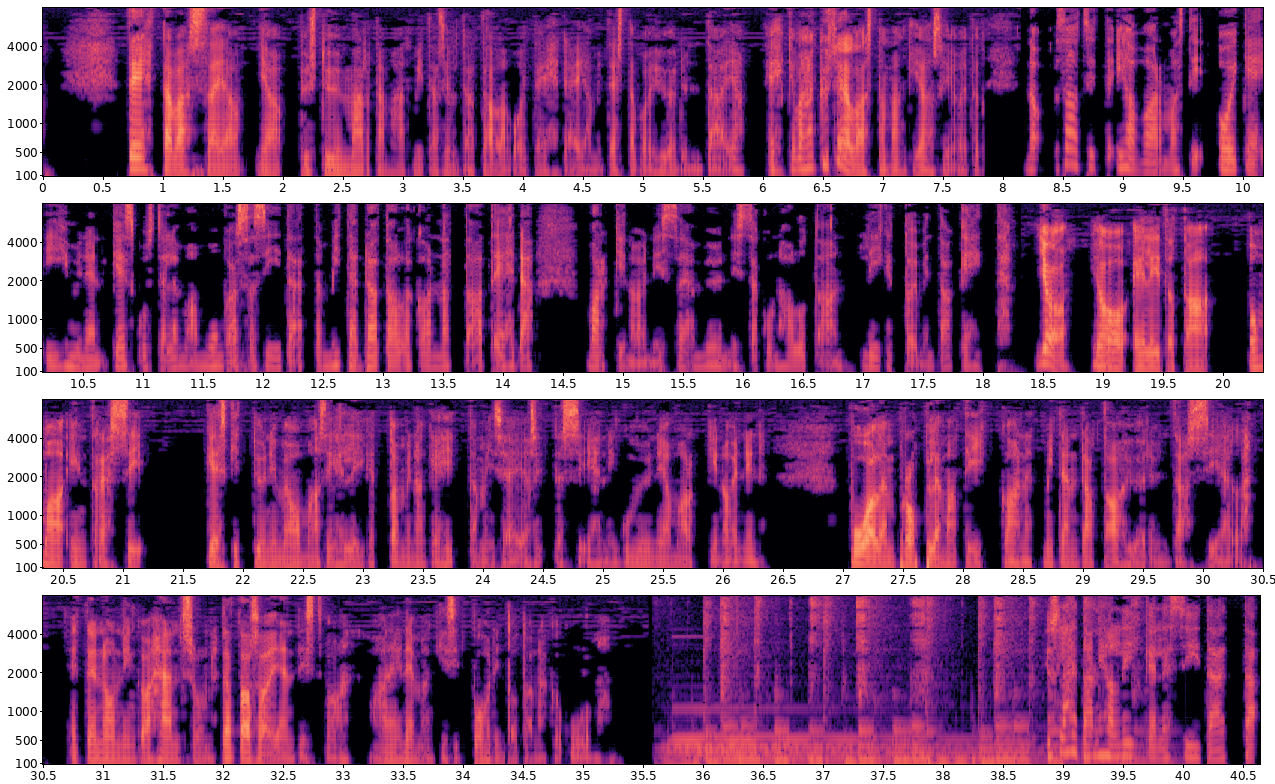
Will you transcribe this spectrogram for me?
tehtävässä ja, ja pystyy ymmärtämään, että mitä sillä datalla voi tehdä ja miten sitä voi hyödyntää ja ehkä vähän kyseenalaistamankin asioita. No sä oot sitten ihan varmasti oikea ihminen keskustelemaan mun kanssa siitä, että mitä datalla kannattaa tehdä markkinoinnissa ja myynnissä, kun halutaan liiketoimintaa kehittää. Joo, joo eli tota, oma intressi keskittyy nimenomaan siihen liiketoiminnan kehittämiseen ja sitten siihen niin kuin myynnin ja markkinoinnin puolen problematiikkaan, että miten dataa hyödyntää siellä. Että en ole niin hands-on data scientist, vaan, vaan enemmänkin sit pohdin tota näkökulmaa. Jos lähdetään ihan liikkeelle siitä, että,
